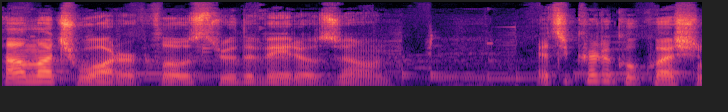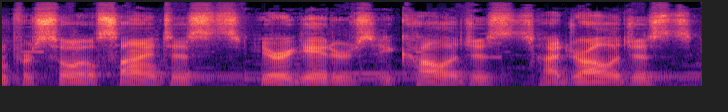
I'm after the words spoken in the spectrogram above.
How much water flows through the Vadose zone? It's a critical question for soil scientists, irrigators, ecologists, hydrologists,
